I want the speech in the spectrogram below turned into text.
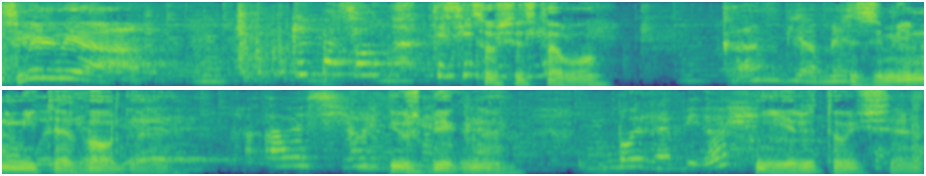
Silvia, ¿Qué pasó? ¿Te sientes Co się stało? Zmień mi tę wodę. Już biegnę. ¿eh? Nie irytuj się.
